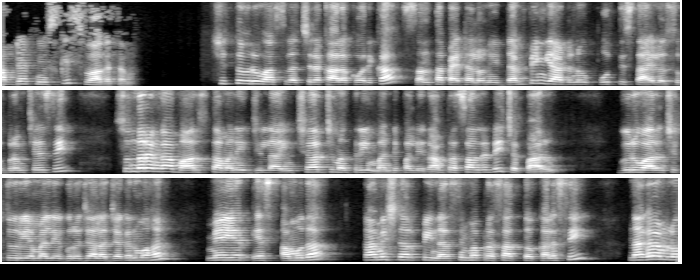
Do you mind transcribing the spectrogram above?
అప్డేట్ న్యూస్కి స్వాగతం. చిత్తూరు వాసుల చిరకాల కోరిక సంతపేటలోని డంపింగ్ యార్డును పూర్తి స్థాయిలో శుభ్రం చేసి సుందరంగా మారుస్తామని జిల్లా ఇన్ఛార్జ్ మంత్రి మండిపల్లి రాంప్రసాద్ రెడ్డి చెప్పారు. గురువారం Chittoor MLA Gurajala Jaganmohan mayor S Amuda commissioner P నరసింహప్రసాద్తో కలిసి నగరంలో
